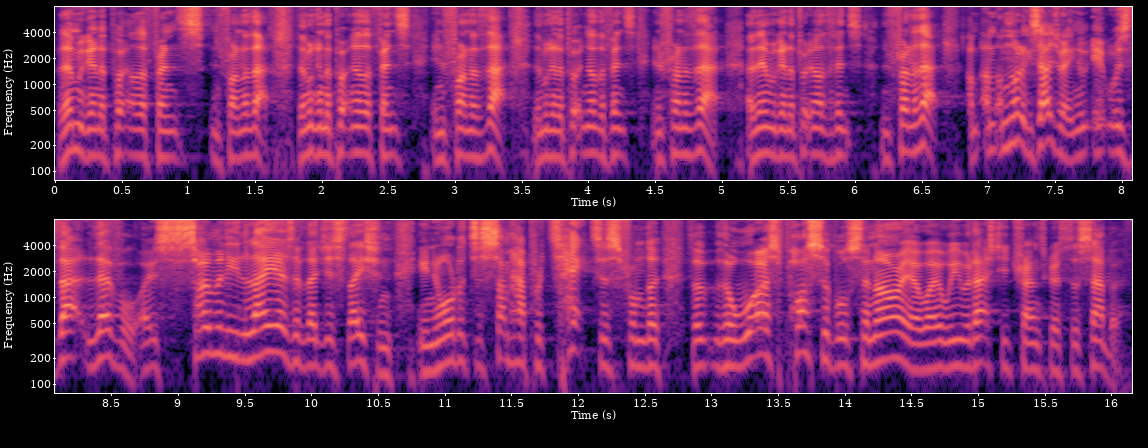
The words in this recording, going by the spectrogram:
Then we're going to put another fence in front of that. Then we're going to put another fence in front of that. Then we're going to put another fence in front of that. And then we're going to put another fence in front of that. I'm, I'm not exaggerating. It was that level. It was so many layers of legislation in order to somehow protect us from the, the, the worst possible scenario where we would actually transgress the Sabbath.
